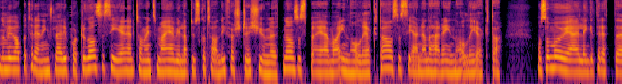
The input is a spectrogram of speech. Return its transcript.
Når vi var på treningsleir i Portugal, så sier Tommy til meg jeg vil at du skal ta de første 20 minuttene, og så spør jeg hva innholdet i økta, og så sier han ja, det her er innholdet i økta. Og så må jo jeg legge til rette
